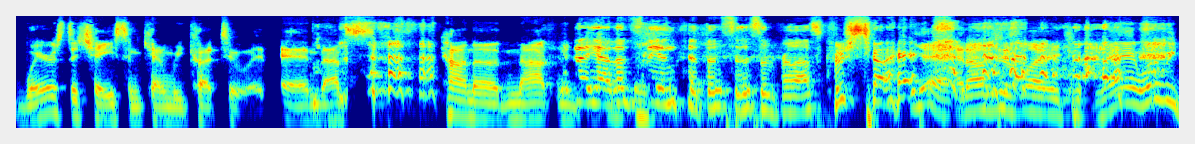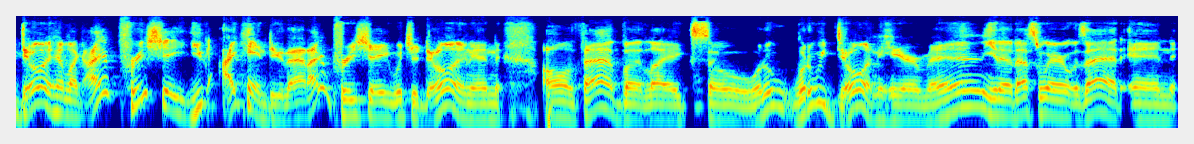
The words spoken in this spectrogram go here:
where's the chase and can we cut to it? And that's kind of not yeah that's the antithesis of burlesque for sure. Yeah and i was just like man what are we doing here? Like i appreciate you i can't do that i appreciate what you're doing and all of that but like so what are, what are we doing here man? You know that's where it was at and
